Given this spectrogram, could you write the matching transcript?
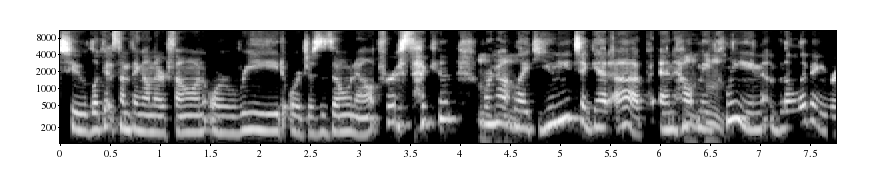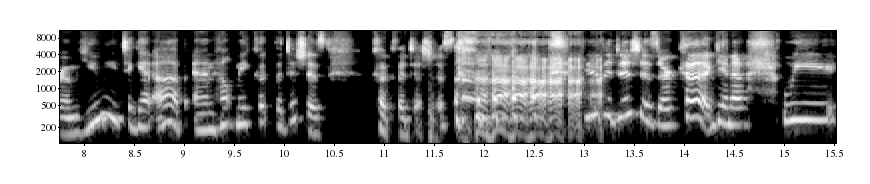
to look at something on their phone or read or just zone out for a 2nd mm-hmm. We're not mm-hmm. like, you need to get up and help mm-hmm. me clean the living room. You need to get up and help me cook the dishes. Cook the dishes. do the dishes or cook. You know, we,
